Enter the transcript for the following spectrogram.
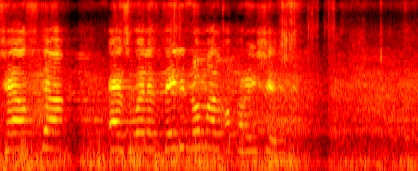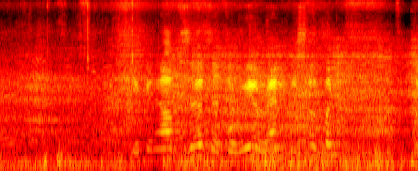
tailstar, as well as daily normal operations. You can observe that the rear ramp is open. The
